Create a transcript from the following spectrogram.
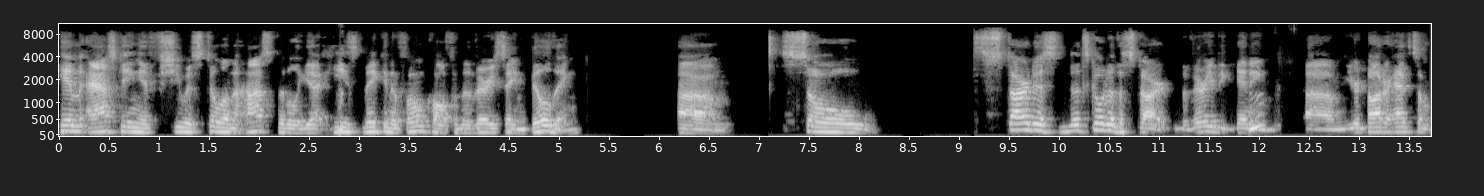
him asking if she was still in the hospital, yet he's making a phone call from the very same building. Um, so start us. Let's go to the start, the very beginning. Mm-hmm. Um, your daughter had some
